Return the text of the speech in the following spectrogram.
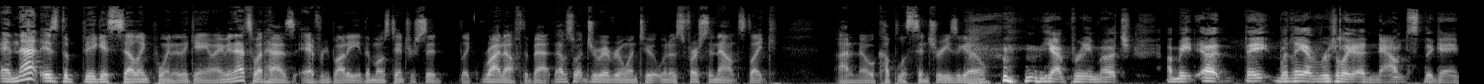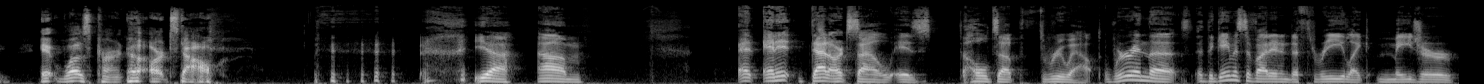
And that is the biggest selling point of the game. I mean, that's what has everybody the most interested, like right off the bat. That was what drew everyone to it when it was first announced, like I don't know, a couple of centuries ago. yeah, pretty much. I mean, uh, they when they originally announced the game, it was current uh, art style. Yeah. Um and and it that art style is holds up throughout. We're in the the game is divided into three like major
